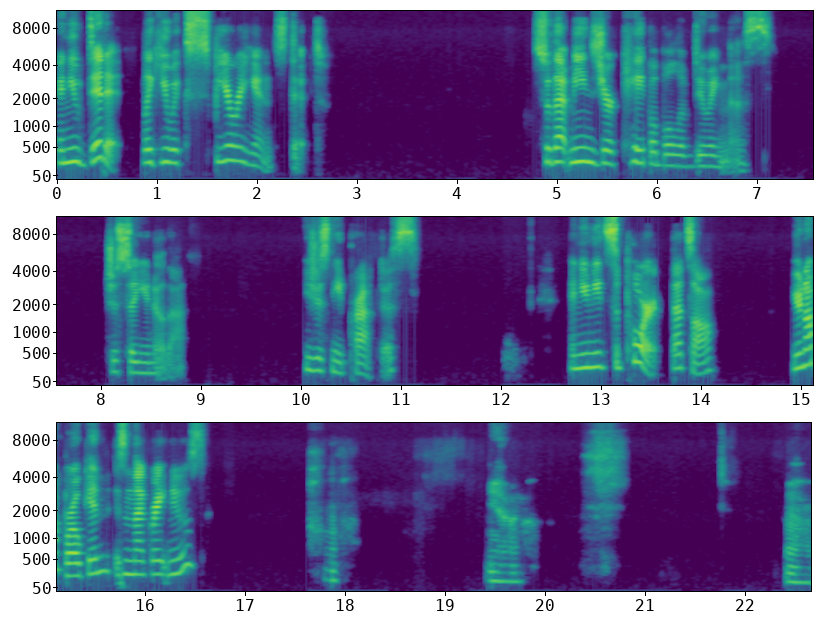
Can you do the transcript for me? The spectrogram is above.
And you did it, like you experienced it. So that means you're capable of doing this, just so you know that. You just need practice. And you need support. That's all. You're not broken. Isn't that great news? yeah. Uh,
